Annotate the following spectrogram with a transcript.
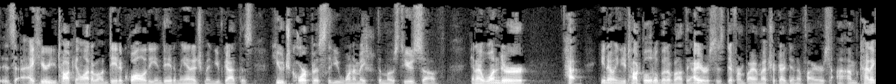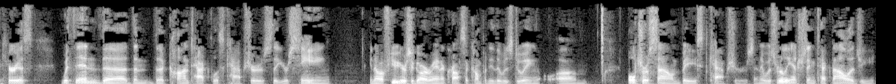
it's, I hear you talking a lot about data quality and data management. You've got this huge corpus that you want to make the most use of. And I wonder how, you know, and you talked a little bit about the iris as different biometric identifiers. I'm kind of curious within the, the, the contactless captures that you're seeing, you know, a few years ago, I ran across a company that was doing um, ultrasound based captures, and it was really interesting technology.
